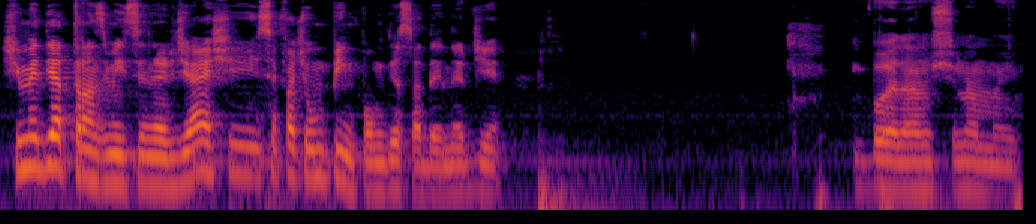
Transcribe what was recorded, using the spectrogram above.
Și imediat transmiți energia aia și se face un ping-pong de ăsta de energie. Bă, dar nu știu, n-am mai...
